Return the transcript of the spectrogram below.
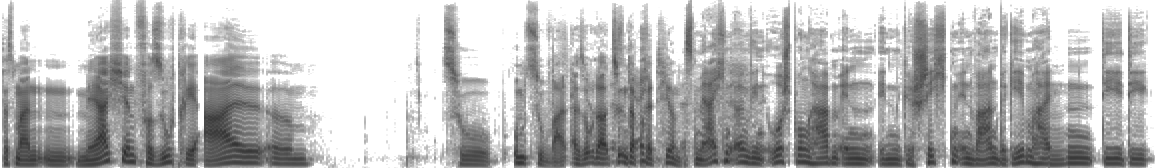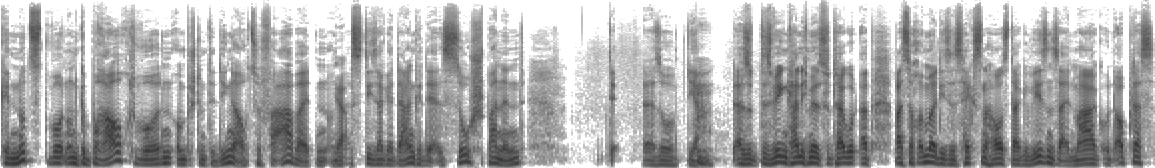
dass man ein Märchen versucht, real ähm, zu umzuwandeln, also oder zu interpretieren. Märchen, das Märchen irgendwie einen Ursprung haben in, in Geschichten, in wahren Begebenheiten, mhm. die, die genutzt wurden und gebraucht wurden, um bestimmte Dinge auch zu verarbeiten. Und ja. dieser Gedanke, der ist so spannend, also ja, also deswegen kann ich mir das total gut ab, was auch immer dieses Hexenhaus da gewesen sein mag und ob das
